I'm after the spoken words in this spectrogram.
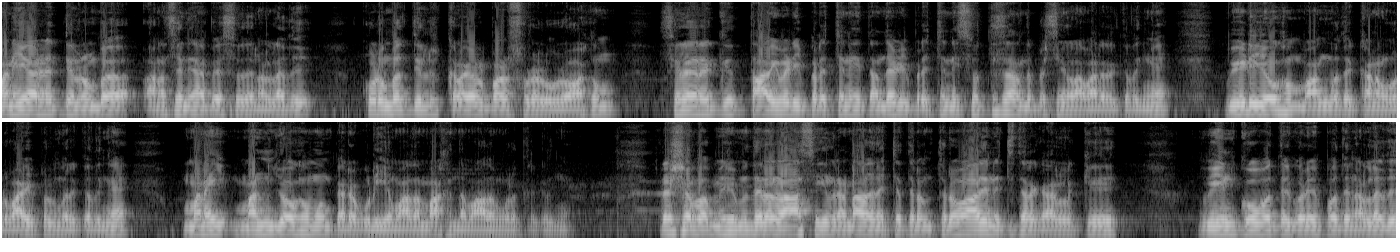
மணியாரிடத்தில் ரொம்ப அனசனையாக பேசுவது நல்லது. குடும்பத்தில் கலகலப்பான சூழல் உருவாகும். சிலருக்கு தாய் வழி பிரச்சனை தந்தவழி பிரச்சனை சொத்து சார்ந்த பிரச்சனைகள்லாம் வர இருக்குதுங்க. வீடு யோகம் வாங்குவதற்கான ஒரு வாய்ப்பும் இருக்குதுங்க. மனை மண் யோகமும் பெறக்கூடிய மாதமாக இந்த மாதம் உங்களுக்கு இருக்குதுங்க. ரிஷப மிதுன ராசியில் ரெண்டாவது நட்சத்திரம் திருவாதி நட்சத்திரக்காரர்களுக்கு வீண் கோபத்தை குறைப்பது நல்லது.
